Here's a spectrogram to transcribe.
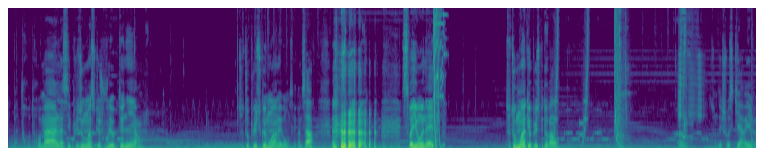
C'est pas trop trop mal, c'est plus ou moins ce que je voulais obtenir. Surtout plus que moins, mais bon, c'est comme ça. Soyons honnêtes. Surtout moins que plus, plutôt, pardon. Choses qui arrivent.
